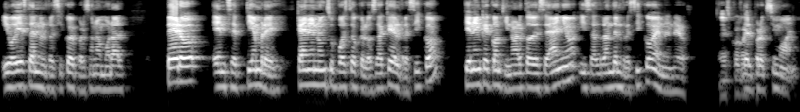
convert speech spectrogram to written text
y voy a estar en el reciclo de persona moral, pero en septiembre caen en un supuesto que lo saque del reciclo, tienen que continuar todo ese año y saldrán del reciclo en enero del próximo año.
